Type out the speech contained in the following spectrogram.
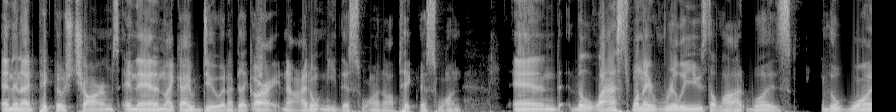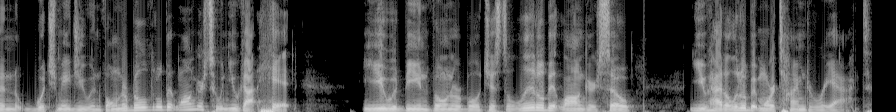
And then I'd pick those charms, and then like I would do it. I'd be like, all right, no, I don't need this one. I'll pick this one. And the last one I really used a lot was the one which made you invulnerable a little bit longer. So when you got hit, you would be invulnerable just a little bit longer. So you had a little bit more time to react.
